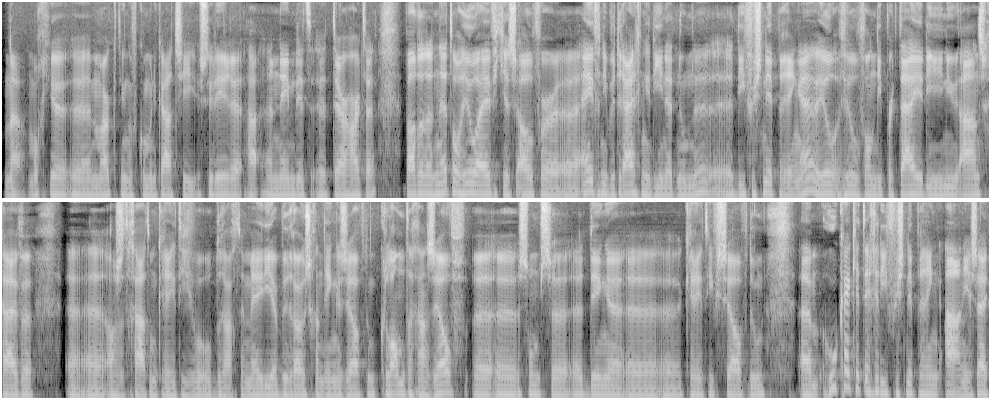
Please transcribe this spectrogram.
Nou, mocht je eh, marketing of communicatie studeren, eh, neem dit eh, ter harte. We hadden het net al heel eventjes over eh, een van die bedreigingen die je net noemde. die versnippering. Hè? Heel veel van die partijen die je nu aanschuiven als het gaat om creatieve opdrachten. Mediabureaus gaan dingen zelf doen. Klanten gaan zelf soms dingen creatief zelf doen. Ehm, hoe kijk je tegen die versnippering aan? Je zei,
